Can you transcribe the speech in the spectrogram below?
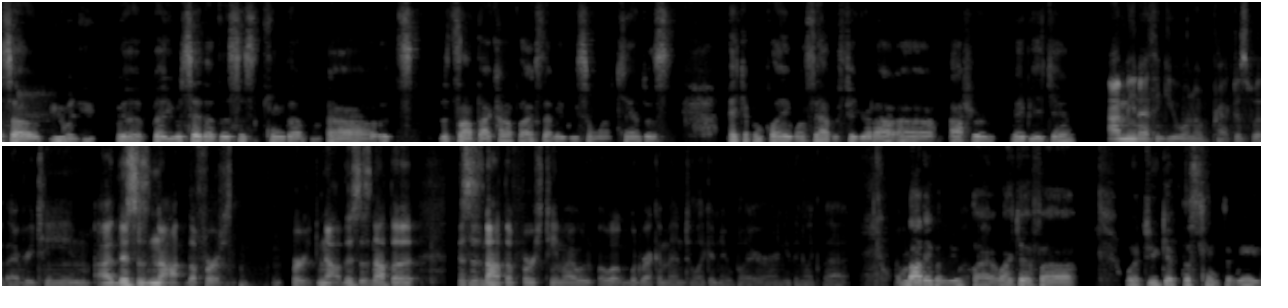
So you, would- you uh, but you would say that this is a team that uh, it's it's not that complex. That maybe someone can just pick up and play once they have it figured out uh, after maybe a game? I mean, I think you want to practice with every team. Uh, this is not the first. For, no, this is not the. This is not the first team I would would recommend to like a new player or anything like that. I'm not even new player. Like if uh, would you give this team to me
